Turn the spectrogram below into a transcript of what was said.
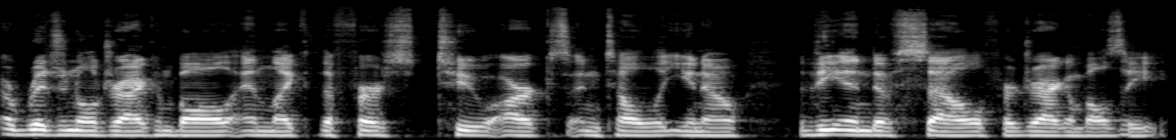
original Dragon Ball and like the first two arcs until, you know, the end of Cell for Dragon Ball Z.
